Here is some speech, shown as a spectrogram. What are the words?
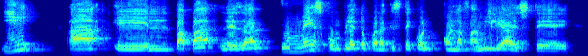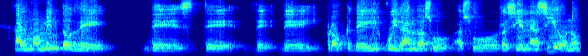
y a el papá les dan un mes completo para que esté con, con la familia este, al momento de, de, este, de, de, de ir cuidando a su, a su recién nacido, ¿no?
